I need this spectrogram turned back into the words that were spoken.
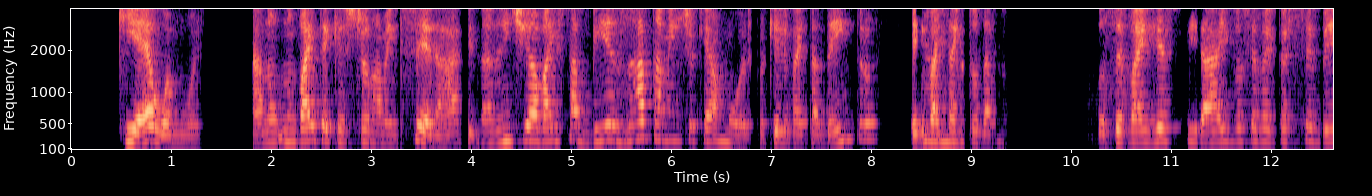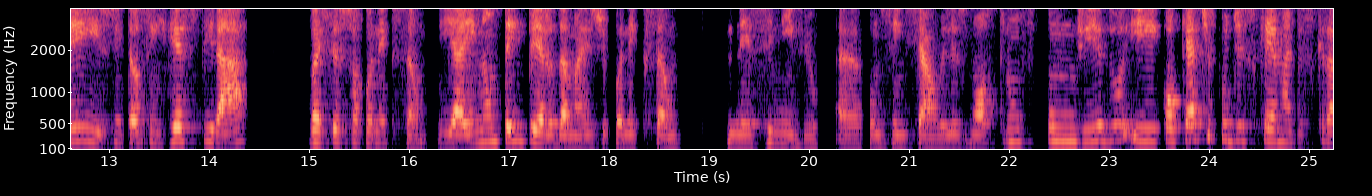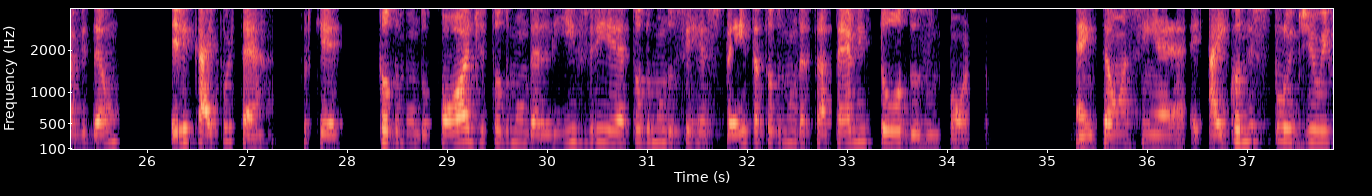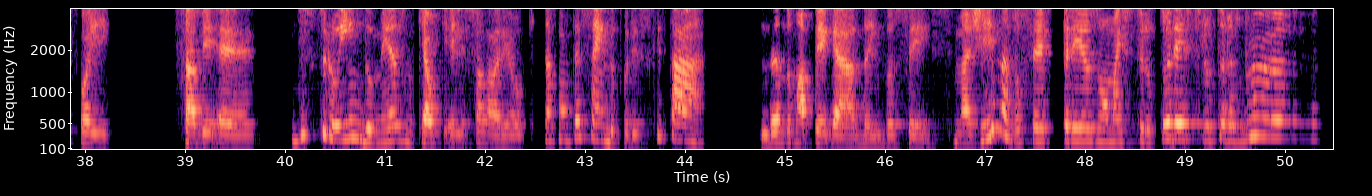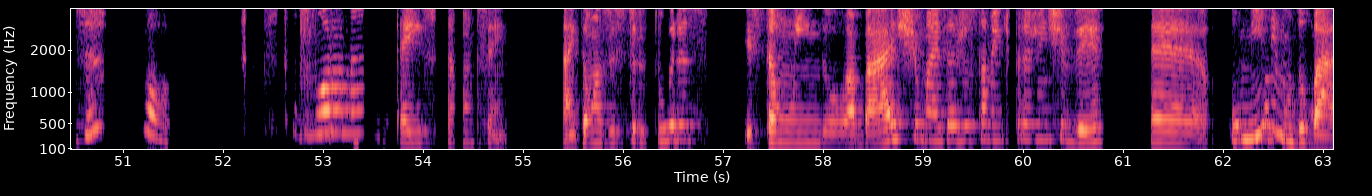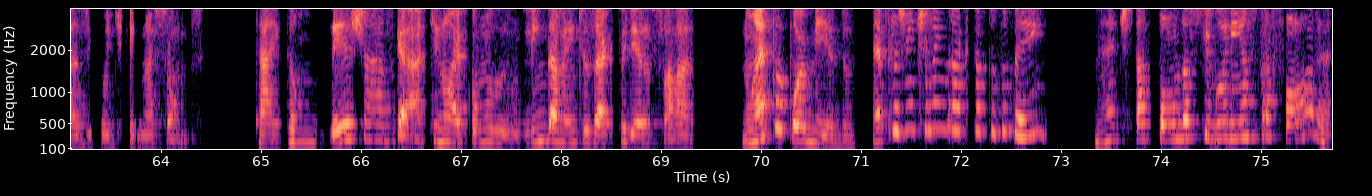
que é o amor. Tá? Não, não vai ter questionamento, será? que A gente já vai saber exatamente o que é amor, porque ele vai estar dentro, ele vai estar em toda você vai respirar e você vai perceber isso. Então, assim, respirar vai ser sua conexão. E aí não tem perda mais de conexão nesse nível é, consciencial. Eles mostram fundido e qualquer tipo de esquema de escravidão, ele cai por terra. Porque todo mundo pode, todo mundo é livre, é, todo mundo se respeita, todo mundo é fraterno e todos importam. É, então, assim, é, aí quando explodiu e foi, sabe, é, destruindo mesmo, que é o que eles falaram, é o que está acontecendo, por isso que está dando uma pegada em vocês. Imagina você preso a uma estrutura e a estrutura está desmoronando. É isso que está acontecendo. Tá? Então as estruturas estão indo abaixo, mas é justamente para a gente ver é, o mínimo do básico de quem nós somos. Tá? Então deixa rasgar, que não é como lindamente os arcturianos falaram não é para pôr medo, é para a gente lembrar que está tudo bem. Né? A gente está pondo as figurinhas para fora.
